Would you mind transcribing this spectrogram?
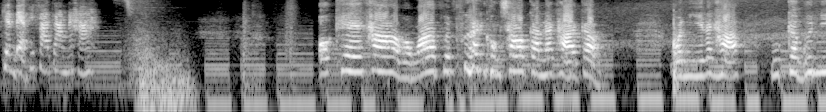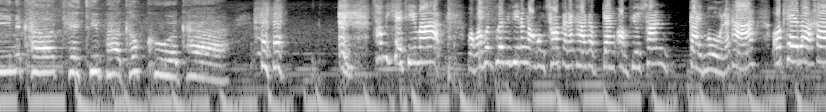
เรียนแบบพี่ฟ้าจังนะคะ โอเคค่ะหวังว่าเพื่อนๆคงชอบกันนะคะกับวันนี้นะคะกับวันนี้นะคะเคที่พาเข้าครัวค่ะ ชอบพี่เคที่มากหวังว่าเพื่อนๆพี่ๆน้องๆคงชอบกันนะคะกับแกงอ่อมฟิวชั่นไก่หมูนะคะ โอเคละค่ะ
